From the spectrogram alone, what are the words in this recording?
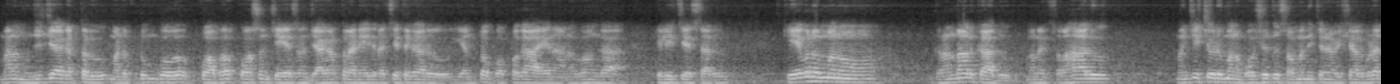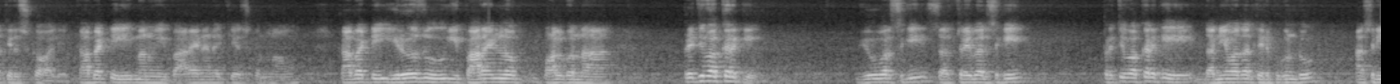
మన ముందు జాగ్రత్తలు మన కుటుంబం కోసం చేయాల్సిన జాగ్రత్తలు అనేది రచయిత గారు ఎంతో గొప్పగా ఆయన అనుభవంగా తెలియజేశారు కేవలం మనం గ్రంథాలు కాదు మన సలహాలు మంచి చెడు మన భవిష్యత్తు సంబంధించిన విషయాలు కూడా తెలుసుకోవాలి. కాబట్టి మనం ఈ పారాయణ అనేది చేసుకున్నాము. కాబట్టి ఈరోజు ఈ పారాయణలో పాల్గొన్న ప్రతి ఒక్కరికి వ్యూవర్స్కి సబ్స్క్రైబర్స్కి ప్రతి ఒక్కరికి ధన్యవాదాలు తెలుపుకుంటూ ఆ శ్రీ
